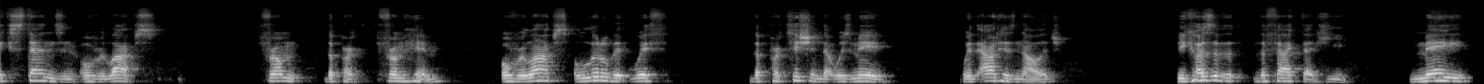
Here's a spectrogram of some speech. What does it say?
extends and overlaps from the part from him overlaps a little bit with the partition that was made without his knowledge because of the, the fact that he may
